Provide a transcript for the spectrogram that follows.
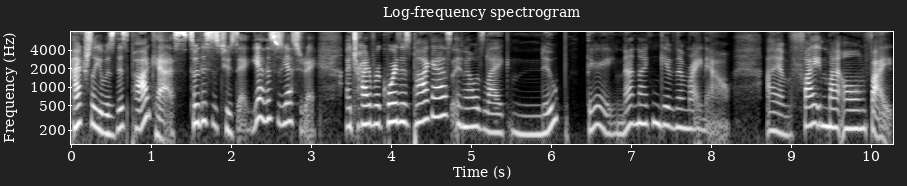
Actually, it was this podcast. So this is Tuesday. Yeah, this was yesterday. I tried to record this podcast and I was like, nope, there ain't nothing I can give them right now. I am fighting my own fight.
